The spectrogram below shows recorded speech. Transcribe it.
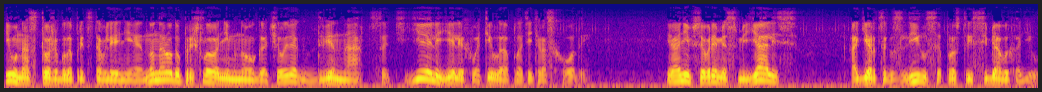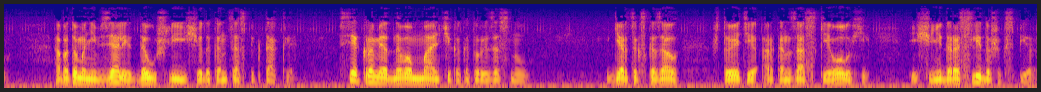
и у нас тоже было представление, но народу пришло немного, человек двенадцать, еле-еле хватило оплатить расходы. И они все время смеялись, а герцог злился, просто из себя выходил. А потом они взяли да ушли еще до конца спектакля. Все, кроме одного мальчика, который заснул. Герцог сказал, что эти арканзасские олухи еще не доросли до Шекспира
